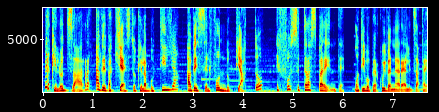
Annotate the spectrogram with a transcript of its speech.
Perché lo zar aveva chiesto che la bottiglia avesse il fondo piatto e fosse trasparente, motivo per cui venne realizzata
